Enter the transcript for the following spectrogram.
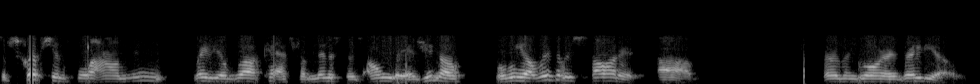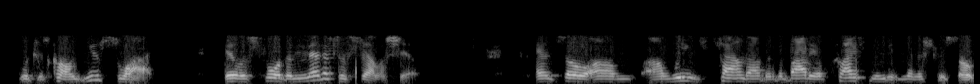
subscription for our new radio broadcast for ministers only. As you know, when we originally started uh, Urban Glory Radio, which was called Youth SWAT, it was for the Ministers Fellowship. And so um, uh, we found out that the body of Christ needed ministry, so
